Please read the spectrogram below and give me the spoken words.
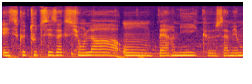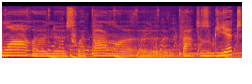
Est-ce que toutes ces actions-là ont permis que sa mémoire euh, ne soit pas euh, aux oubliettes?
